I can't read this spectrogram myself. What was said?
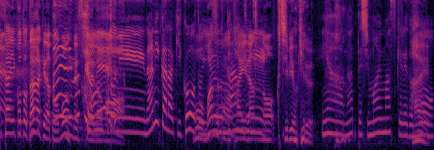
聞きたいことだらけだと思うんですけれども、ね本当に何から聞こうもといううまずこの感対談じにの口火を切る。いやーなってしまいますけれども、はい。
